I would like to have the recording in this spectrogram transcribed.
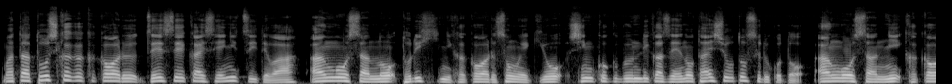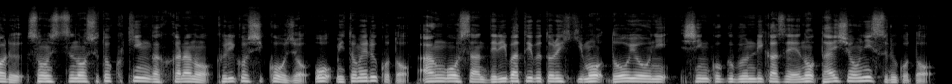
また、投資家が関わる税制改正については、暗号資産の取引に関わる損益を申告分離課税の対象とすること、暗号資産に関わる損失の所得金額からの繰越控除を認めること、暗号資産デリバティブ取引も同様に申告分離課税の対象にすること、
